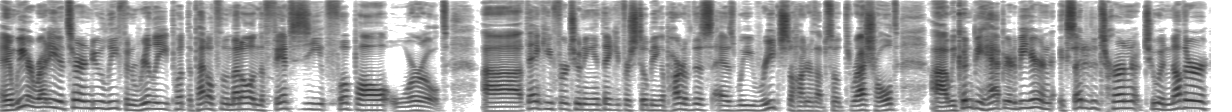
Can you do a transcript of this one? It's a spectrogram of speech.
And we are ready to turn a new leaf and really put the pedal to the metal in the fantasy football world. Uh, thank you for tuning in. Thank you for still being a part of this as we reach the 100th episode threshold. Uh, we couldn't be happier to be here and excited to turn to another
